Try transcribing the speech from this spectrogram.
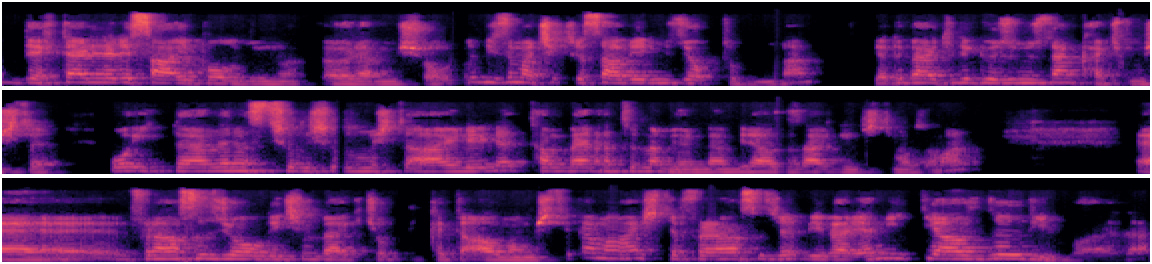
defterlere sahip olduğunu öğrenmiş oldu. Bizim açıkçası haberimiz yoktu bundan. Ya da belki de gözümüzden kaçmıştı. O ilk dönemde nasıl çalışılmıştı aileyle tam ben hatırlamıyorum. Ben biraz daha gençtim o zaman. E, Fransızca olduğu için belki çok dikkate almamıştık ama işte Fransızca Biberyan'ın ilk yazdığı değil bu arada.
